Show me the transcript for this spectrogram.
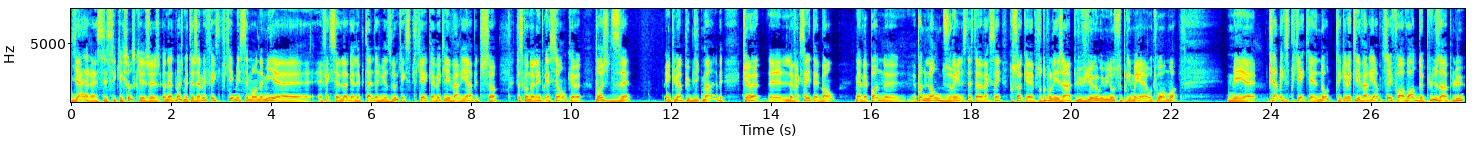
Hier, euh, c'est quelque chose que, je, honnêtement, je m'étais jamais fait expliquer, mais c'est mon ami euh, infectiologue à l'hôpital de Rivière-du-Loup qui expliquait qu'avec les variants et tout ça, parce qu'on a l'impression que, moi, je disais, incluant publiquement, que euh, le vaccin était bon, mais avait pas une pas une longue durée. C'était un vaccin, pour ça que surtout pour les gens plus vieux ou immunosupprimés aux trois mois. Mais Pierre m'expliquait qu'il y a un autre, c'est qu'avec les variants, tout ça, il faut avoir de plus en plus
